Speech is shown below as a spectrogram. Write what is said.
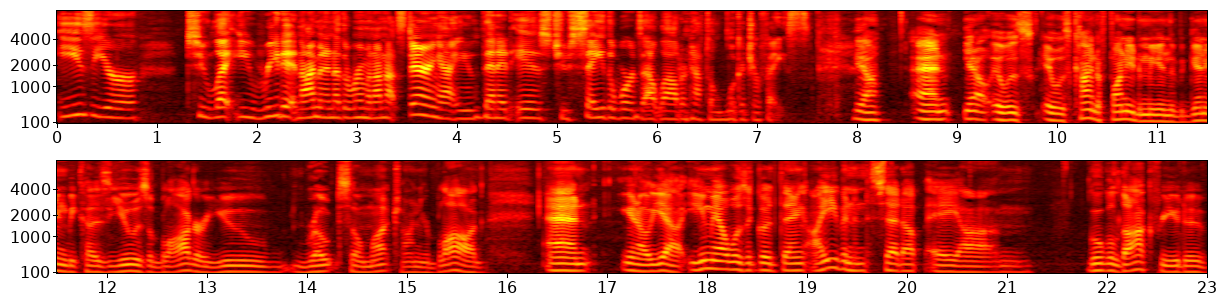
easier to let you read it and I'm in another room and I'm not staring at you than it is to say the words out loud and have to look at your face. Yeah. And you know, it was it was kind of funny to me in the beginning because you as a blogger, you wrote so much on your blog. And you know, yeah, email was a good thing. I even set up a um Google Doc for you to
